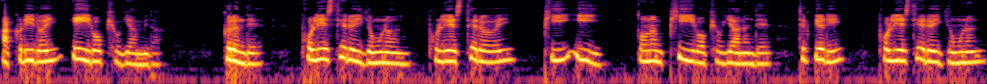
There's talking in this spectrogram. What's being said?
아크릴의 A로 표기합니다. 그런데 폴리에스테르의 경우는 폴리에스테르의 PE 또는 P로 표기하는데 특별히 폴리에스테르의 경우는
